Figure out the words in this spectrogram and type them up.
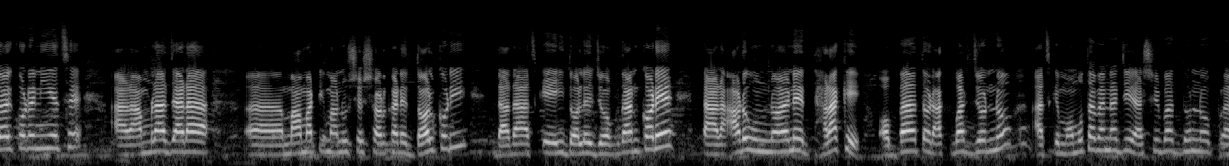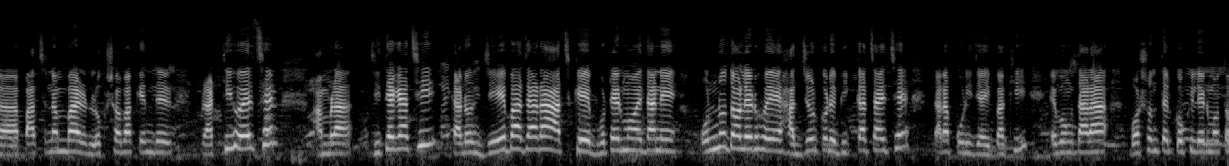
জয় করে নিয়েছে। আর আমরা যারা মামাটি মানুষের সরকারের দল করি। দাদা আজকে এই দলে যোগদান করে তার আরও উন্নয়নের ধারাকে অব্যাহত রাখবার জন্য আজকে মমতা ব্যানার্জির আশীর্বাদ ধন্য আহ, পাঁচ নম্বর লোকসভা কেন্দ্রের প্রার্থী হয়েছেন। আমরা জিতে গেছি কারণ যে বা যারা আজকে ভোটের ময়দানে অন্য দলের হয়ে হাতজোর করে ভিক্ষা চাইছে তারা পরিযায়ী পাখি এবং তারা বসন্তের কোকিলের মতো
